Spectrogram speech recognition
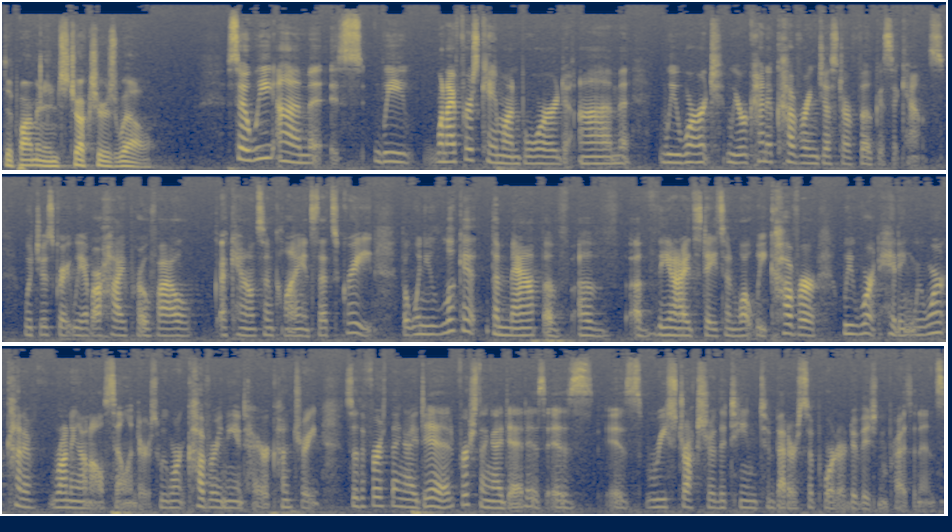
department and structure as well? So we um, we when I first came on board, um, we weren't we were kind of covering just our focus accounts, which is great. We have our high profile accounts and clients, that's great. But when you look at the map of, of, of the United States and what we cover, we weren't hitting, we weren't kind of running on all cylinders. We weren't covering the entire country. So the first thing I did, first thing I did is, is, is restructure the team to better support our division presidents.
